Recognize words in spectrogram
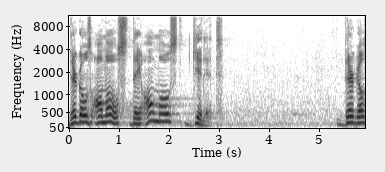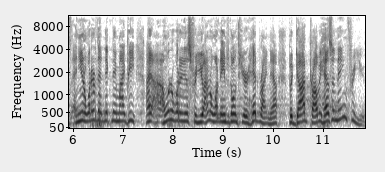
There goes almost. They almost get it. There goes. And you know, whatever that nickname might be, I, I wonder what it is for you. I don't know what name's going through your head right now, but God probably has a name for you.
